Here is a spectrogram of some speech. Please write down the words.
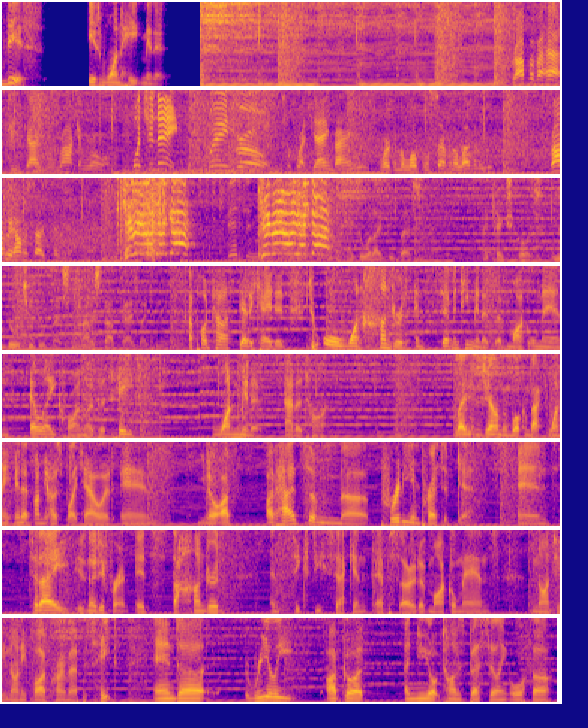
This is One Heat Minute. Drop of a hat, these guys will rock and roll. What's your name? Waingro. Look like gangbangers, working the local 7-Eleven here. Robbery, homicides, take it. Give me all you got! This and Give me all you got! I do what I do best. I take scores. You do what you do best. Trying to stop guys like me. A podcast dedicated to all 170 minutes of Michael Mann's LA crime opus Heat, one minute at a time. Ladies and gentlemen, welcome back to One Heat Minute. I'm your host Blake Howard, and you know I've I've had some uh, pretty impressive guests, and today is no different. It's the 162nd episode of Michael Mann's 1995 Chrome Opus Heat. And uh, really, I've got a New York Times best-selling author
